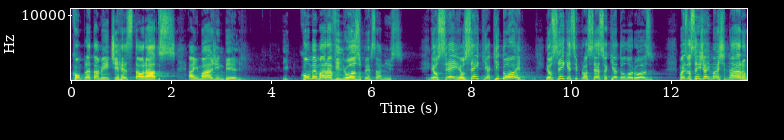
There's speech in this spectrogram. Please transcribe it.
completamente restaurados à imagem dele. E como é maravilhoso pensar nisso. Eu sei, eu sei que aqui dói. Eu sei que esse processo aqui é doloroso. Mas vocês já imaginaram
